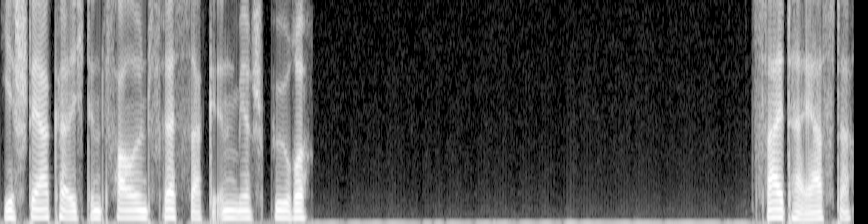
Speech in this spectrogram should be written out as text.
je stärker ich den faulen Fresssack in mir spüre. Zweiter Erster.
